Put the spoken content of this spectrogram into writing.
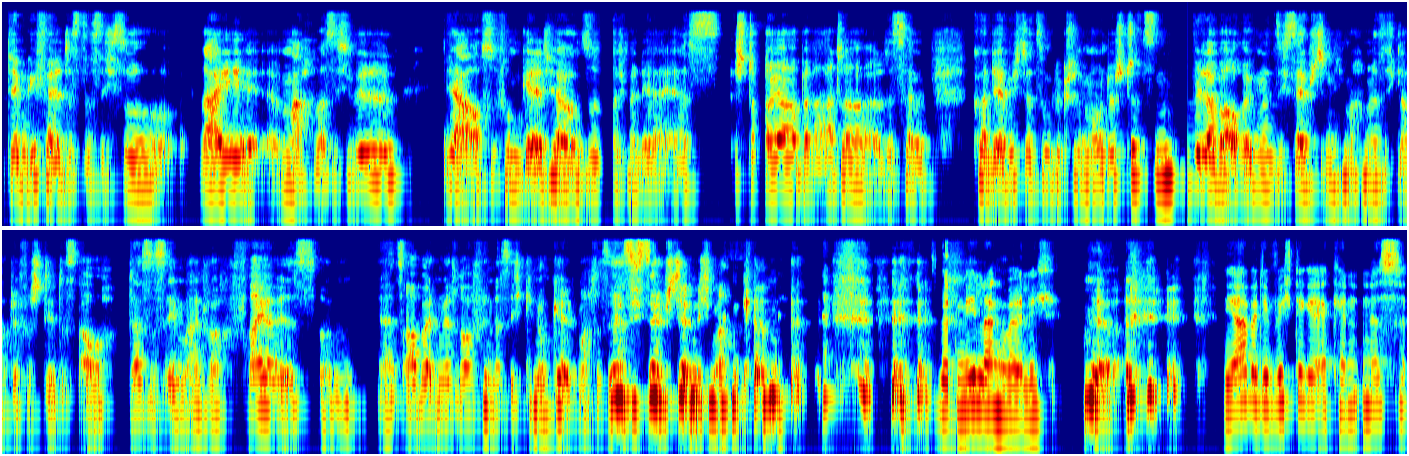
Dem gefällt es, dass ich so frei mache, was ich will. Ja, auch so vom Geld her und so. Ich meine, er ist Steuerberater, deshalb konnte er mich da zum Glück schon immer unterstützen, will aber auch irgendwann sich selbstständig machen. Also ich glaube, der versteht es auch, dass es eben einfach freier ist. Und ja, jetzt arbeiten wir darauf hin, dass ich genug Geld mache, dass er sich selbstständig machen kann. Es wird nie langweilig. Ja. Ja, aber die wichtige Erkenntnis,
